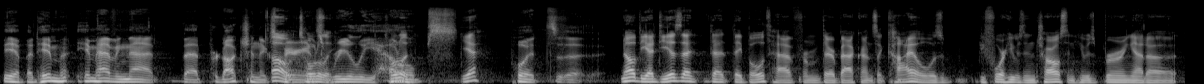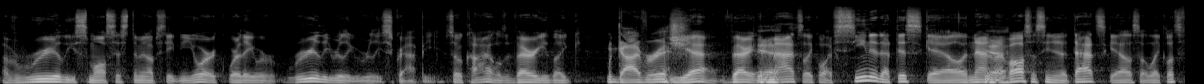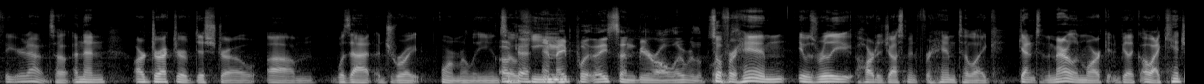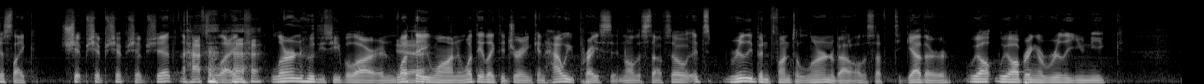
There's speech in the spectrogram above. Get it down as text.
Yeah, but him him having that that production experience Oh, totally. really Totally. helps yeah put uh, No, the ideas that, that they both have from their backgrounds. Like Kyle was before he was in Charleston, he was brewing at a, a really small system in upstate New York where they were really, really, really scrappy. So kyle's very like MacGyverish. yeah, very Yeah. and Matt's like, Well, I've seen it at this scale and now Yeah. I've also seen it at that scale. So like let's figure it out. So and then our director of distro um, was at Adroit formerly. And so Okay. he and they put they send beer all over the place. so for him, it was really hard adjustment for him to like get into the Maryland market and be like, oh, I can't just like ship, ship, ship, ship, ship. I have to like learn who these people are and what Yeah. they want and what they like to drink and how we price it and all this stuff. So it's really been fun to learn about all this stuff together. We all we all bring a really unique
